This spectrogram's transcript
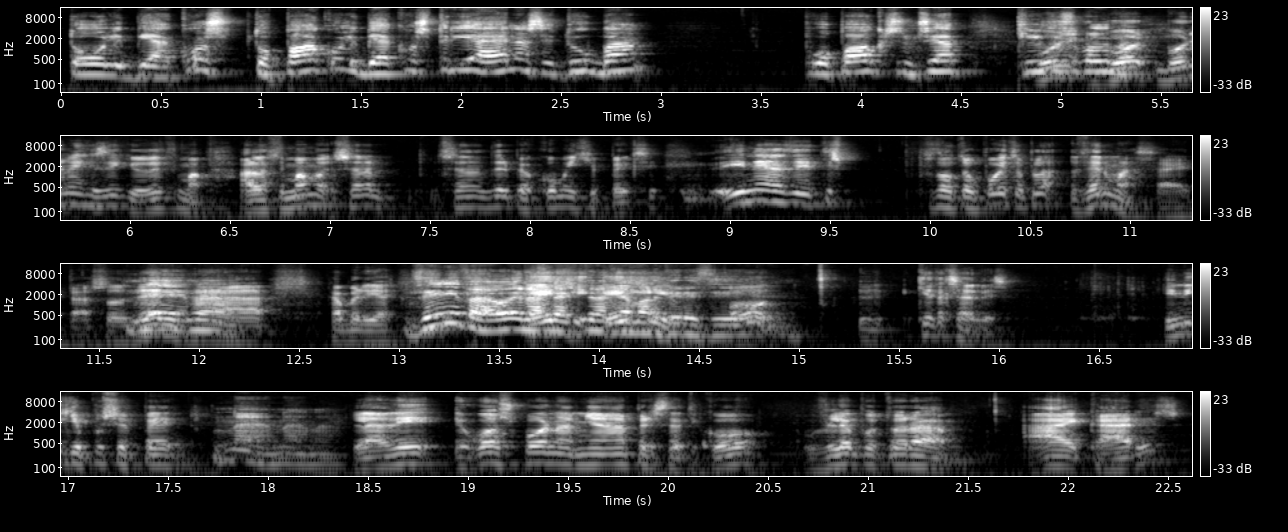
το Ολυμπιακός, το Πάοκ Ολυμπιακός 3-1 στην Τούμπα που ο Πάοκ στην ουσία κλείνει Μπορεί, το πρόβλημα. μπορεί, μπορεί να έχεις δίκιο, δεν θυμάμαι. Αλλά θυμάμαι σε ένα, σε ένα ντέρμπι ακόμα είχε παίξει. Είναι ένας διαιτητής που θα το πω έτσι απλά δεν μασάει τάσο. Ναι, δεν ναι. θα καμπεριά. Δεν είδα ένας παίκτης να διαμαρτυρηθεί. ο- Κοίταξε να δεις. Είναι και που σε παίρνει. Ναι, ναι, ναι. Δηλαδή, εγώ σου πω ένα μια περιστατικό. Βλέπω τώρα ΑΕΚ Άρης,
